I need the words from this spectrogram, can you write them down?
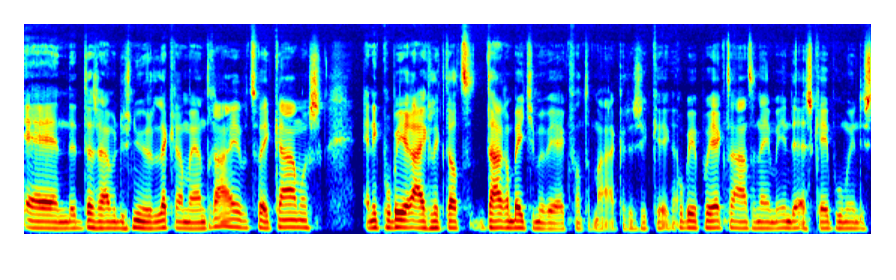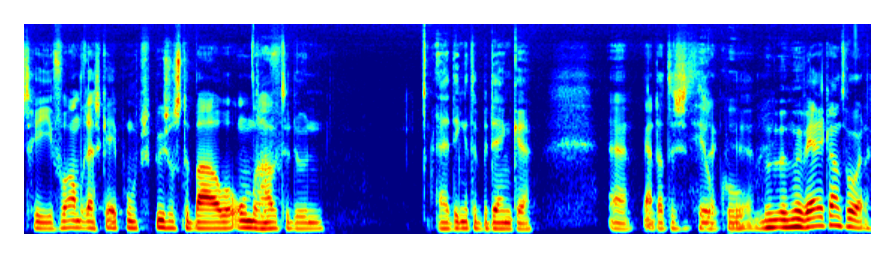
En daar zijn we dus nu lekker aan mee aan het draaien. We hebben twee kamers. En ik probeer eigenlijk dat, daar een beetje mijn werk van te maken. Dus ik, eh, ik Ja. probeer projecten aan te nemen in de escape room industrie. Voor andere escape rooms puzzels te bouwen, onderhoud te doen. eh, dingen te bedenken. Eh, ja, dat is het, Heel cool. mijn werk aan het worden.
